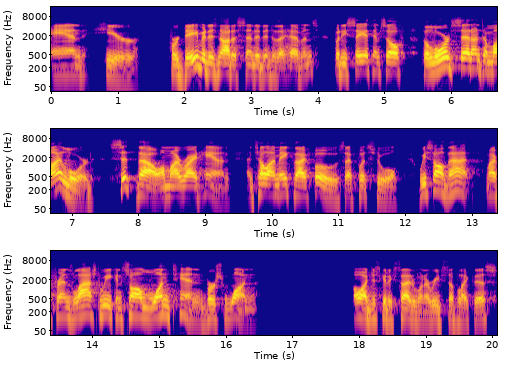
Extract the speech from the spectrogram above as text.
and hear. For David is not ascended into the heavens, but he saith himself, The Lord said unto my Lord, Sit thou on my right hand, until I make thy foes thy footstool. We saw that, my friends, last week in Psalm 110, verse 1. Oh, I just get excited when I read stuff like this.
